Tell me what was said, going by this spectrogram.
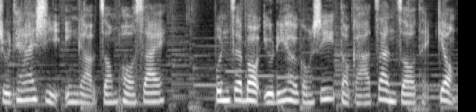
收听的是音乐总破塞，本节目由联合公司独家赞助提供。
